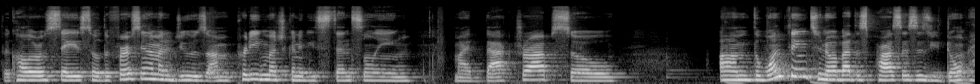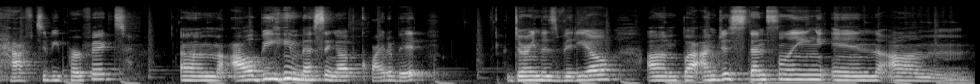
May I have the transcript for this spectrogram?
The color will stay. So the first thing I'm going to do is I'm pretty much going to be stenciling my backdrop. So um, the one thing to know about this process is you don't have to be perfect. Um, I'll be messing up quite a bit during this video, um, but I'm just stenciling in um,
